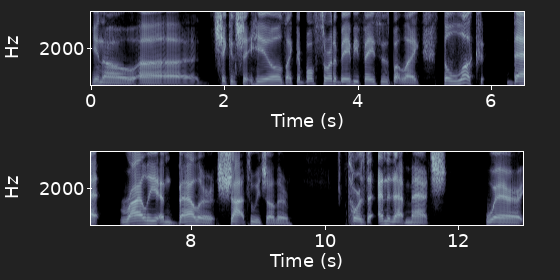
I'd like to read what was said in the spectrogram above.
you know, uh, chicken shit heels. Like they're both sort of baby faces, but like the look that Riley and Balor shot to each other towards the end of that match, where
